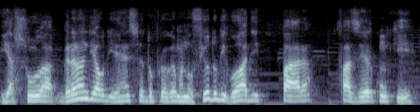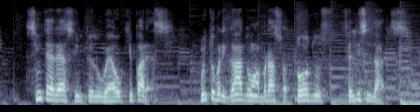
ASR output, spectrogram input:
e a sua grande audiência do programa No Fio do Bigode para fazer com que se interessem pelo É o que Parece. Muito obrigado, um abraço a todos, felicidades.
